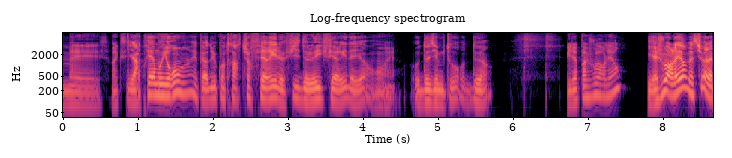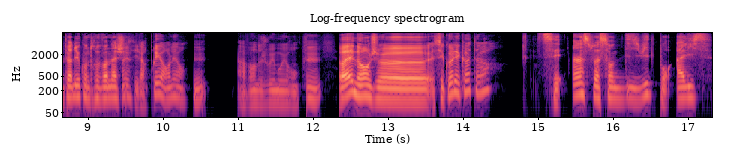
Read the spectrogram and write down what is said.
Mais c'est vrai que c'est Il a pas- repris à Mouilleron, hein, il a perdu contre Arthur Ferry, le fils de Loïc Ferry d'ailleurs, en- Ouais. au deuxième tour, 2-1. Il a pas joué à Orléans? Il a joué à Orléans, bien sûr, il a perdu contre Van Hache. Ouais, Il a repris à Orléans Mm. avant de jouer Mouilleron. Mm. Ouais, non, je. C'est quoi les cotes alors? C'est 1,78 pour Alice.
